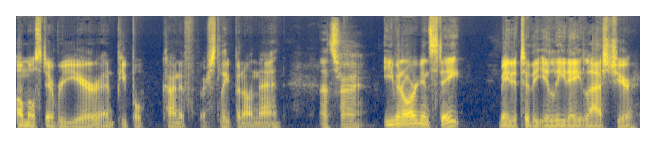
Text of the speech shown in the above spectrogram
almost every year, and people kind of are sleeping on that. That's right. Even Oregon State made it to the Elite Eight last year.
